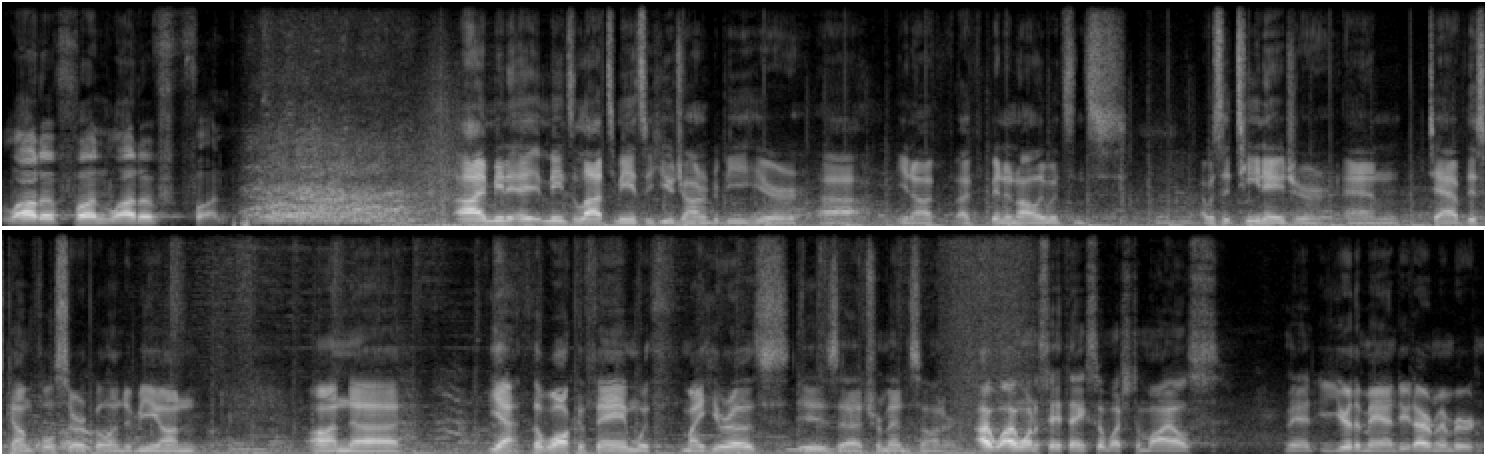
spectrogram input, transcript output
lot of fun, lot of fun. I mean, it, means a lot to me. It's a huge honor to be here. Uh, you know, I've, I've been in Hollywood since I was a teenager, and to have this come full circle and to be on, on, uh, yeah, the Walk of Fame with my heroes is a tremendous honor. I, I want to say thanks so much to Miles. Man, you're the man, dude. I remember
